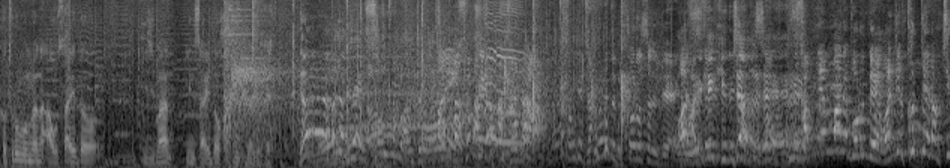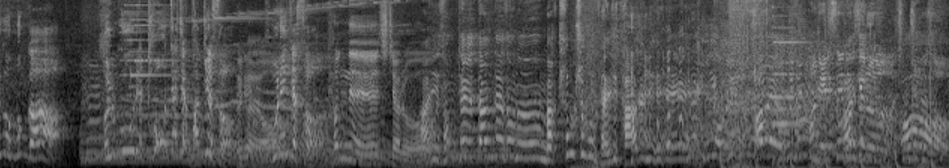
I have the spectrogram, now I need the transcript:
겉으로 보면 아웃사이더이지만 인사이더 허승이라고 해. 성대 저번에도 떨었었는데 아, 왜 이렇게 긴장을 해? 3년 만에 보는데 완전 그때랑 지금 뭔가 얼굴 자체가 바뀌었어. 보내졌어. 폈네 진짜로. 아니 성태 딴 데서는 막 춤추고 별짓 다 하더니 그래 아니 SNS는 춤추면서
